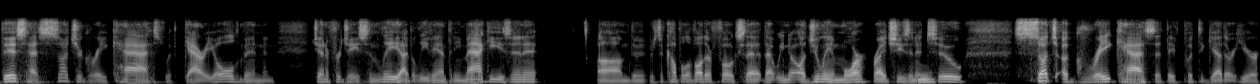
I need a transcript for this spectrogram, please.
this has such a great cast with Gary Oldman and Jennifer Jason Leigh. I believe Anthony Mackie's in it. Um, there's a couple of other folks that, that we know. Oh, Julianne Moore, right? She's in it Mhm. too. Such a great cast that they've put together here.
